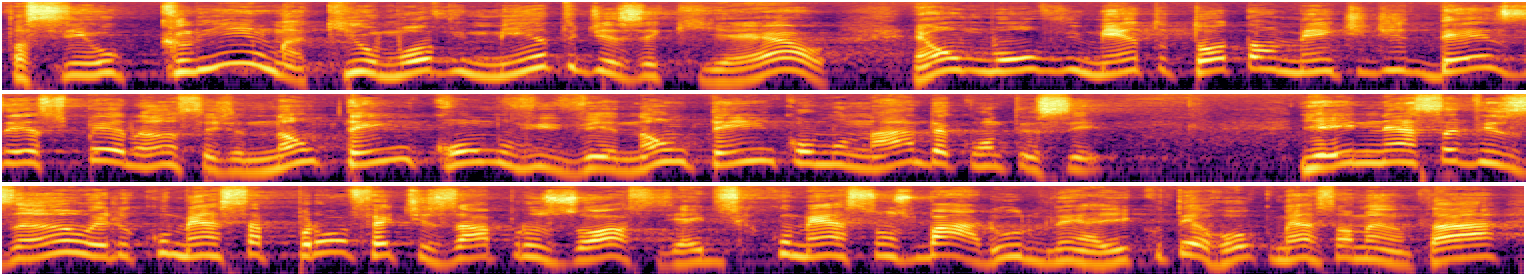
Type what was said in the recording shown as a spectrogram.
Então, assim, o clima que o movimento de Ezequiel é um movimento totalmente de desesperança, ou seja, não tem como viver, não tem como nada acontecer. E aí, nessa visão, ele começa a profetizar para os ossos. E aí diz que começam os barulhos, né? Aí que o terror começa a aumentar,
